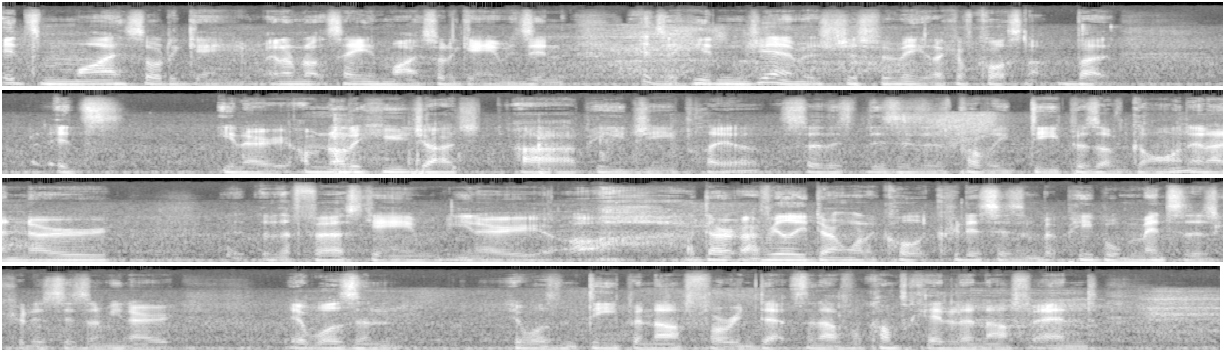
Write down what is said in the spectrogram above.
It's my sort of game, and I'm not saying my sort of game is in. It's a hidden gem. It's just for me. Like, of course not. But it's you know, I'm not a huge RPG player, so this this is as probably deep as I've gone, and I know the first game, you know, oh, I don't, I really don't want to call it criticism, but people meant it as criticism. You know, it wasn't, it wasn't deep enough, or in depth enough, or complicated enough, and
